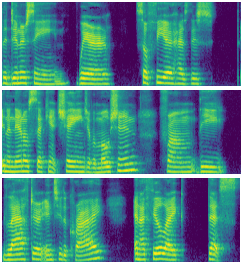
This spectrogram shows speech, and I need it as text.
the dinner scene where Sofia has this in a nanosecond change of emotion from the laughter into the cry. And I feel like that's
